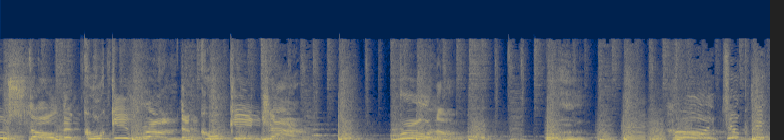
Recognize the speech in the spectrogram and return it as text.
Who stole the cookie from the cookie jar? Bruno. Huh? Who took the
